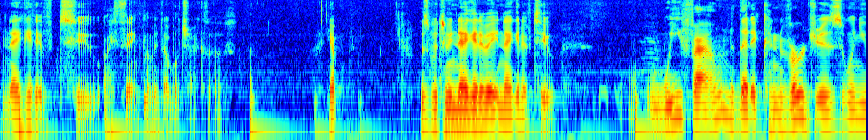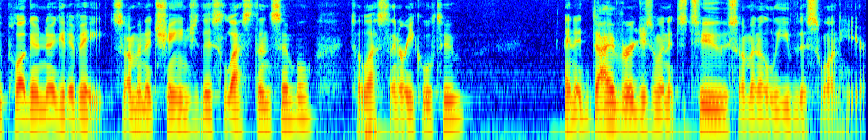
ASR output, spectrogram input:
negative 2, I think. Let me double check those was between negative 8 and negative 2. We found that it converges when you plug in negative 8. So I'm going to change this less than symbol to less than or equal to. And it diverges when it's 2, so I'm going to leave this one here.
